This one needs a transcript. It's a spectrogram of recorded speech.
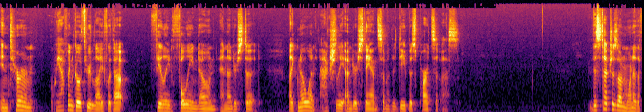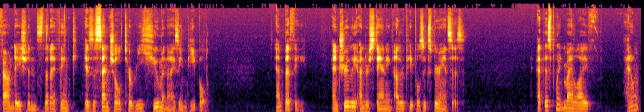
In turn, we often go through life without feeling fully known and understood, like no one actually understands some of the deepest parts of us. This touches on one of the foundations that I think is essential to rehumanizing people empathy and truly understanding other people's experiences. At this point in my life, I don't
